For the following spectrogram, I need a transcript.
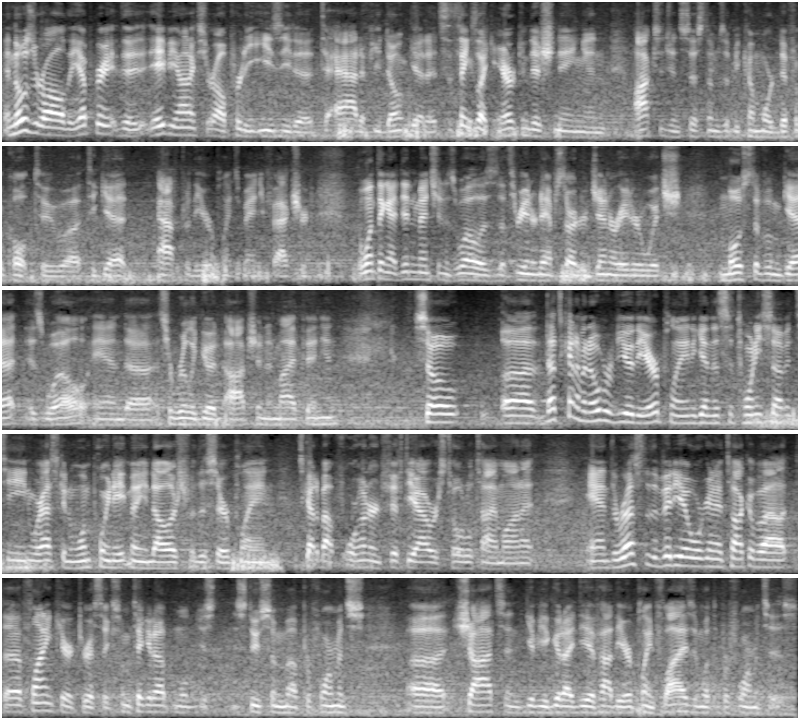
And those are all the upgrade. The avionics are all pretty easy to, to add if you don't get it. It's the things like air conditioning and oxygen systems that become more difficult to uh, to get after the airplane's manufactured. The one thing I didn't mention as well is the 300 amp starter generator, which most of them get as well, and uh, it's a really good option in my opinion. So uh, that's kind of an overview of the airplane. Again, this is a 2017. We're asking $1.8 million for this airplane. It's got about 450 hours total time on it. And the rest of the video, we're going to talk about uh, flying characteristics. So I'm going to take it up and we'll just, just do some uh, performance uh, shots and give you a good idea of how the airplane flies and what the performance is.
